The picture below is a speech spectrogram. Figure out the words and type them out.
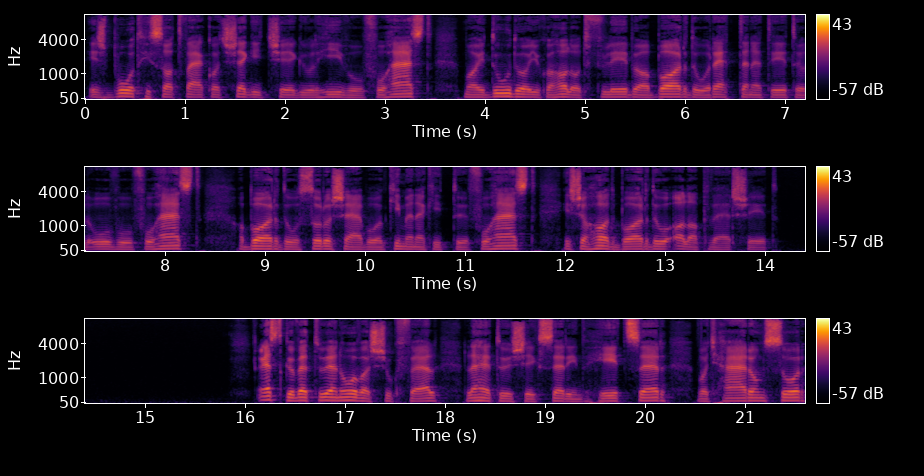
és bódhiszatvákat segítségül hívó fohászt, majd dúdoljuk a halott fülébe a bardó rettenetétől óvó fohászt, a bardó szorosából kimenekítő fohászt és a hat bardó alapversét. Ezt követően olvassuk fel lehetőség szerint hétszer vagy háromszor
